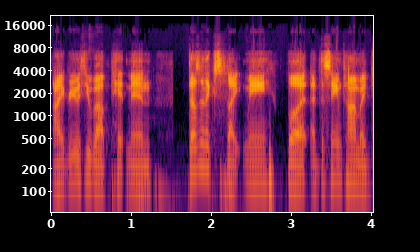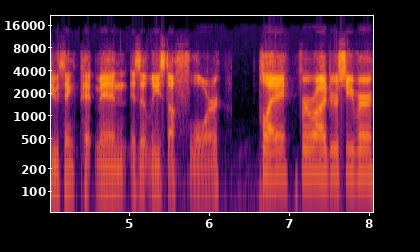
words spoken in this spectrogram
I agree with you about Pittman. Doesn't excite me, but at the same time, I do think Pittman is at least a floor play for wide receiver.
